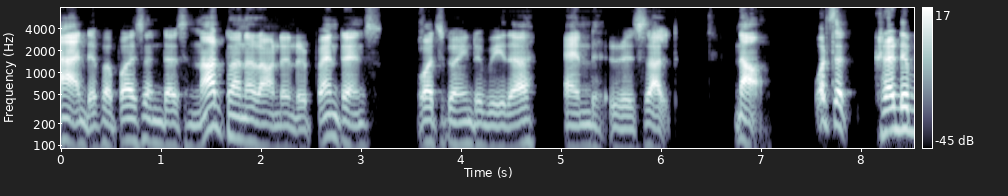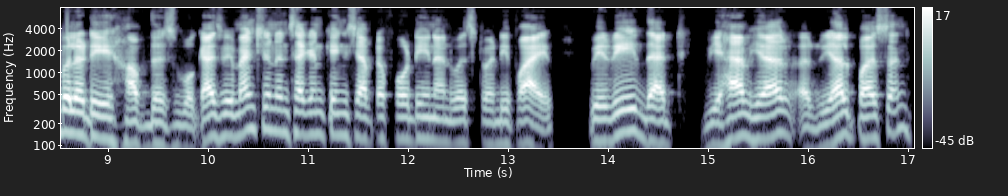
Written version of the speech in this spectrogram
and if a person does not turn around in repentance, what's going to be the end result? Now, what's the credibility of this book? As we mentioned in 2 Kings chapter 14 and verse 25, we read that we have here a real person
